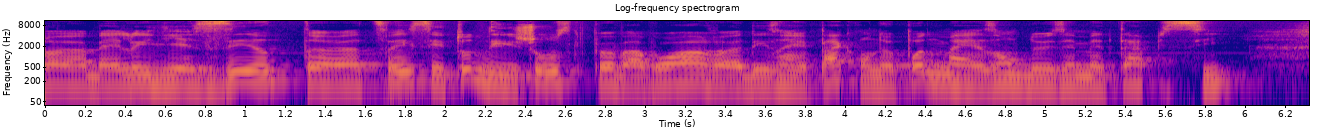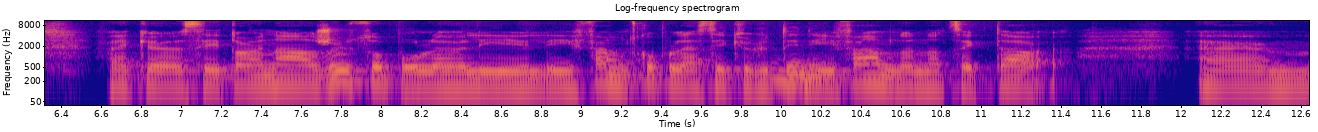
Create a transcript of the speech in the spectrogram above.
euh, ben là, ils hésitent. euh, tu sais, c'est toutes des choses qui peuvent avoir euh, des impacts. On n'a pas de maison de deuxième étape ici. Fait que c'est un enjeu, ça, pour le- les, les femmes, en tout cas pour la sécurité des femmes de notre secteur. Euh,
